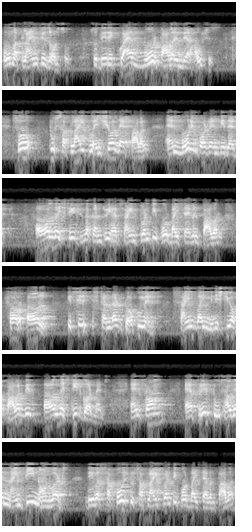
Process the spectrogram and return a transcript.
home appliances also. So they require more power in their houses. So to supply, to ensure that power, and more importantly that all the states in the country have signed 24 by 7 power for all. It's a standard document signed by Ministry of Power with all the state governments. And from April 2019 onwards, they were supposed to supply 24 by 7 power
